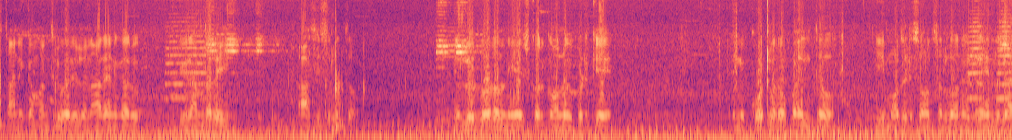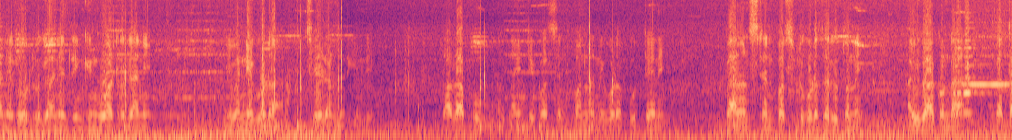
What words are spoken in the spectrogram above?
స్థానిక మంత్రివర్యులు నారాయణ గారు వీరందరి ఆశీస్సులతో నెల్లూరు రూరల్ నియోజకవర్గంలో ఇప్పటికే కొన్ని కోట్ల రూపాయలతో ఈ మొదటి సంవత్సరంలోనే డ్రైన్లు కానీ రోడ్లు కానీ డ్రింకింగ్ వాటర్ కానీ ఇవన్నీ కూడా చేయడం జరిగింది. దాదాపు నైంటీ పర్సెంట్ పనులన్నీ కూడా పూర్తయినాయి. బ్యాలెన్స్ టెన్ పర్సెంట్ కూడా జరుగుతున్నాయి. అవి కాకుండా గత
